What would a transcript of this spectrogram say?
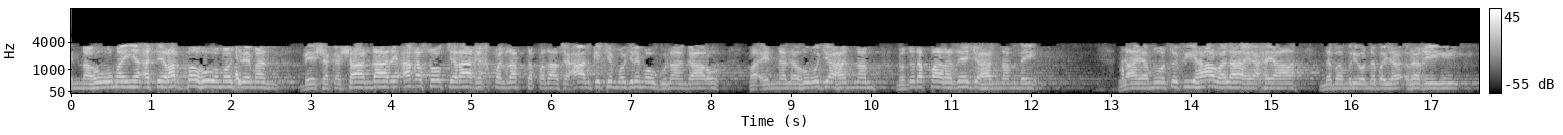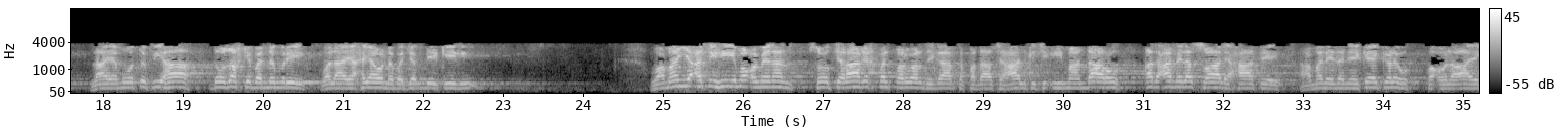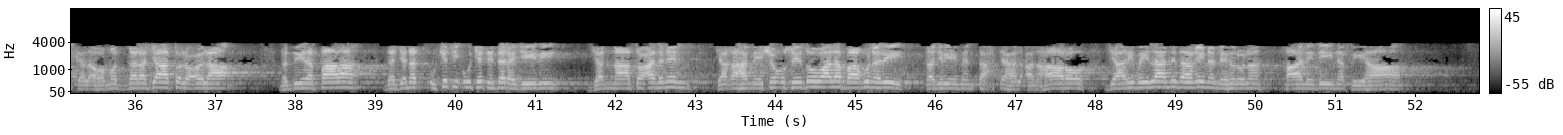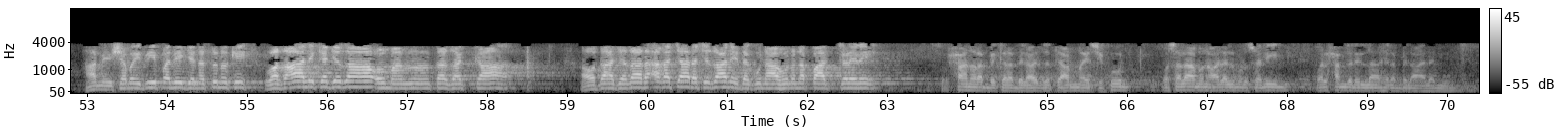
انہو من یأتی ربہو مجرمن۔ بے شک شاندار اگا سوک چراغ اخپل رب تا پدا سے حال کچھ مجرم و گناہگارو فا ان لہو جہنم ندد پارز جہنم دے۔ لا يموت فیہا ولا یحیا نبمری و نب رغیگی لا يموت فيها دوزخ کے بن ولا يحيا نب جمدی کی۔ گی ومن يأته مؤمنا، سو چراغ اخفل پروردگار تفدا سے حال کی چی ایماندارو قد عمل الصالحات، عمل دنے کے کرو فاولائک لهم الدرجات العلا ندوی پارا دا جنت اچتی اچتی درجیری جنات عدن جگہ ہمیشہ اسے دو والا باغن ری تجری من تحتها الانہار جاری بیلا نداغین نہرنا خالدین فیہا ہمیشہ بی دی پدی جنتنو کی وذالک جَزَاءُ مَن تزکا۔ او دا جزا دا اغا چارا چزانے دا گناہنو نپاک کرے لے سبحان ربک رب العزت عما يسكون وسلام علی المرسلین والحمد لله رب العالمين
